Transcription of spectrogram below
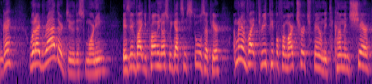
Okay? What I'd rather do this morning is invite, you probably noticed we got some stools up here. I'm going to invite three people from our church family to come and share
